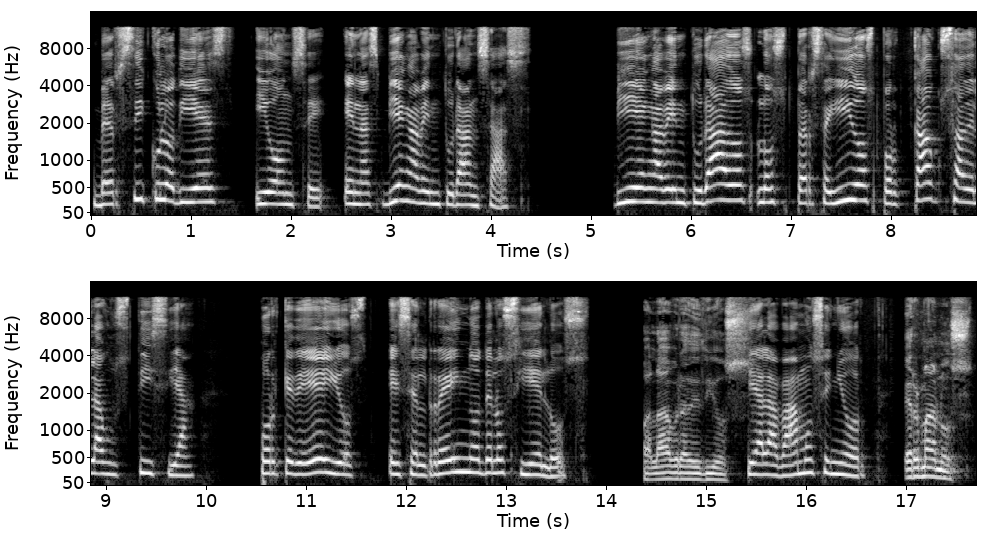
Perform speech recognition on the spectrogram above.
versículo 10 y 11 en las bienaventuranzas. Bienaventurados los perseguidos por causa de la justicia porque de ellos es el reino de los cielos. Palabra de Dios. Te alabamos, Señor. Hermanos,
